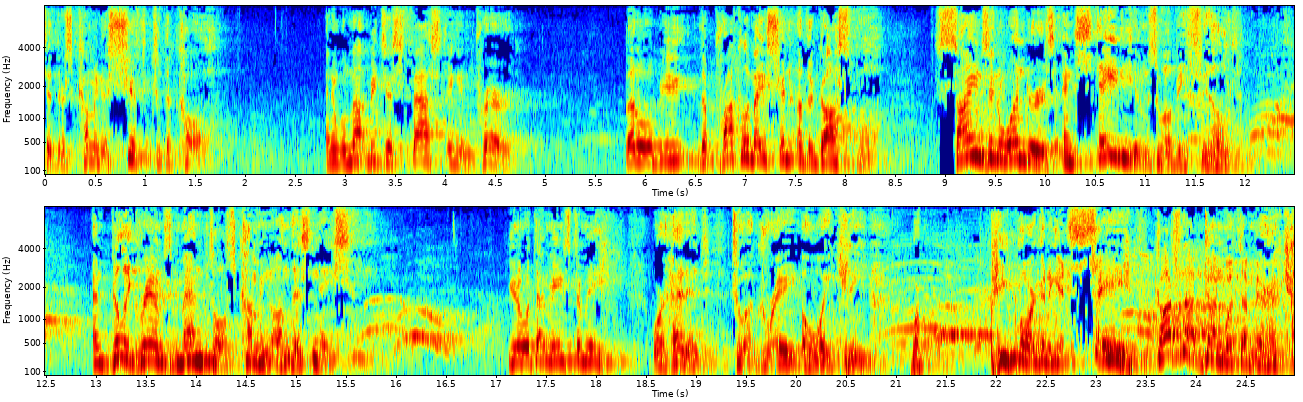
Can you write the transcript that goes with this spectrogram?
said, There's coming a shift to the call. And it will not be just fasting and prayer, but it will be the proclamation of the gospel. Signs and wonders and stadiums will be filled. And Billy Graham's mantles coming on this nation. You know what that means to me? We're headed to a great awakening where people are going to get saved. God's not done with America.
